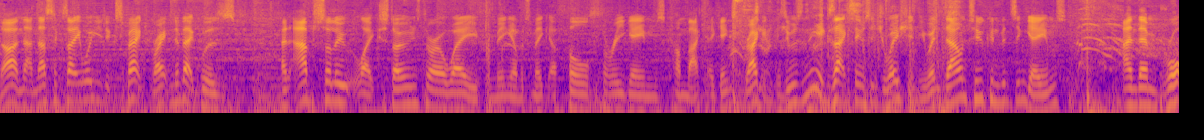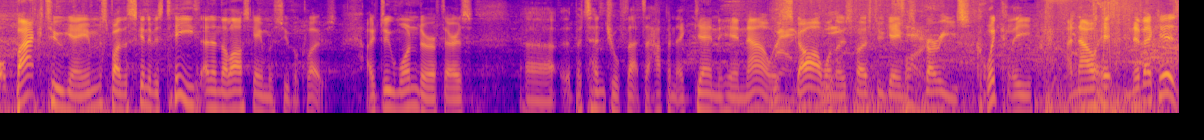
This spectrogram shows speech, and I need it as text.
No, and that's exactly what you'd expect, right? Nivek was an absolute like stone's throw away from being able to make a full three games comeback against Dragon because he was in the exact same situation. He went down two convincing games and then brought back two games by the skin of his teeth, and then the last game was super close. I do wonder if there's uh, the potential for that to happen again here now as Scar won those first two games very quickly and now hit Nivek is.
